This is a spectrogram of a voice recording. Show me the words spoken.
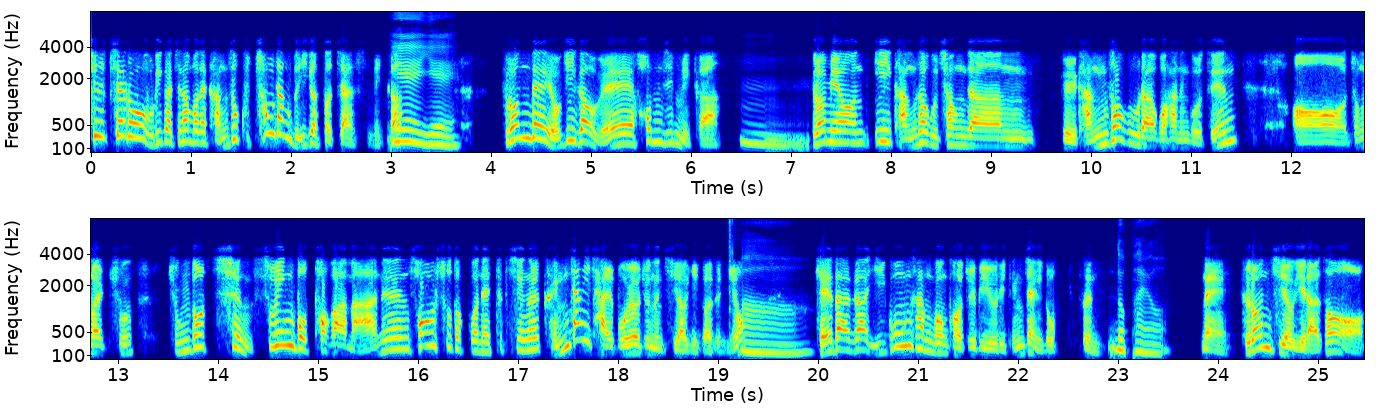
실제로 우리가 지난번에 강서구청장도 이겼었지 않습니까? 예, 예. 그런데 여기가 왜 험지입니까? 음. 그러면 이 강서구청장, 그 강서구라고 하는 곳은, 어, 정말 중, 중도층 스윙 보터가 많은 서울 수도권의 특징을 굉장히 잘 보여주는 지역이거든요. 아. 게다가 2030 거주 비율이 굉장히 높은 높아요. 네, 그런 지역이라서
